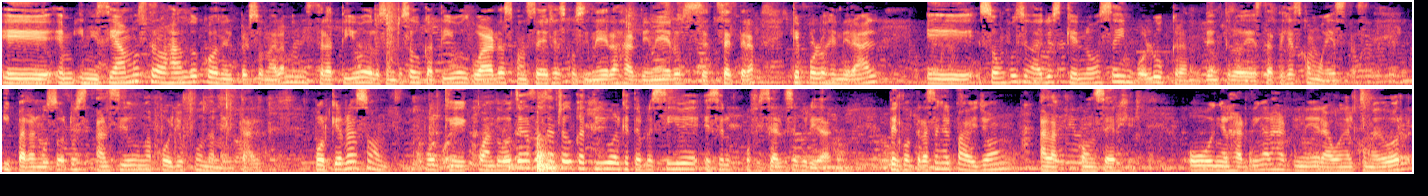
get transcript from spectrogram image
Eh, em, iniciamos trabajando con el personal administrativo de los centros educativos, guardas, conserjes, cocineras, jardineros, etcétera, que por lo general eh, son funcionarios que no se involucran dentro de estrategias como estas y para nosotros han sido un apoyo fundamental. ¿Por qué razón? Porque cuando vos llegas al centro educativo, el que te recibe es el oficial de seguridad. Te encontrás en el pabellón a la conserje o en el jardín a la jardinera o en el comedor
